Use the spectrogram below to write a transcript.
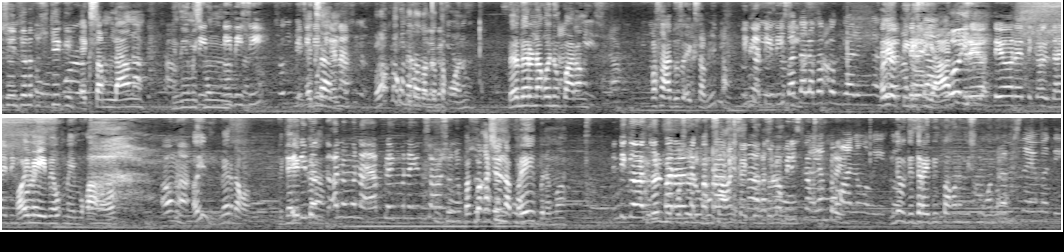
Lisensya na to si Jake eh. Exam lang. Hindi mismong TDC? Exam. ka na? Wala pa ako natatanggap na kung ano. Pero meron ako nung parang pasado sa exam yun lang. Yun nga, TDC. Iba talaga pag galing... ano, Ayun, TDC yan. Theo- Theoretical driving Okay, course. may, may, may mukha ako. Oo nga. Ayun, meron ako. Pinarit ko na. ano mo na, apply mo na yun sa ano. Pag bakasyon na, pre, ba naman? Hindi gagi, para nagpa-process na kasi mabilis lang mo pre. ko. Hindi, magdadriving pa ako ng mismong ano. Promise na yung mati.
